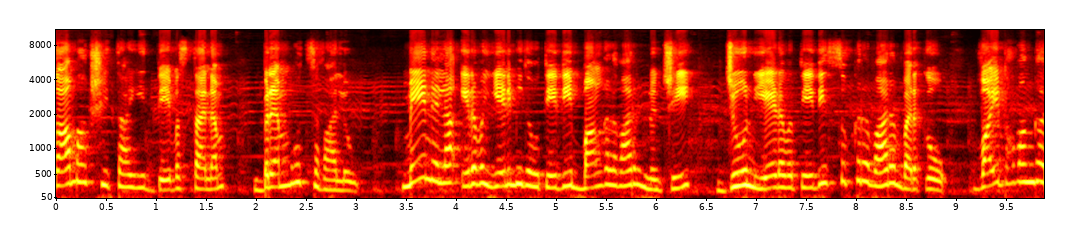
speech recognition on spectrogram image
కామాక్షి తాయి దేవస్థానం బ్రహ్మోత్సవాలు. మే నెల ఇరవై ఎనిమిదవ తేదీ మంగళవారం నుంచి జూన్ ఏడవ తేదీ శుక్రవారం వరకు వైభవంగా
